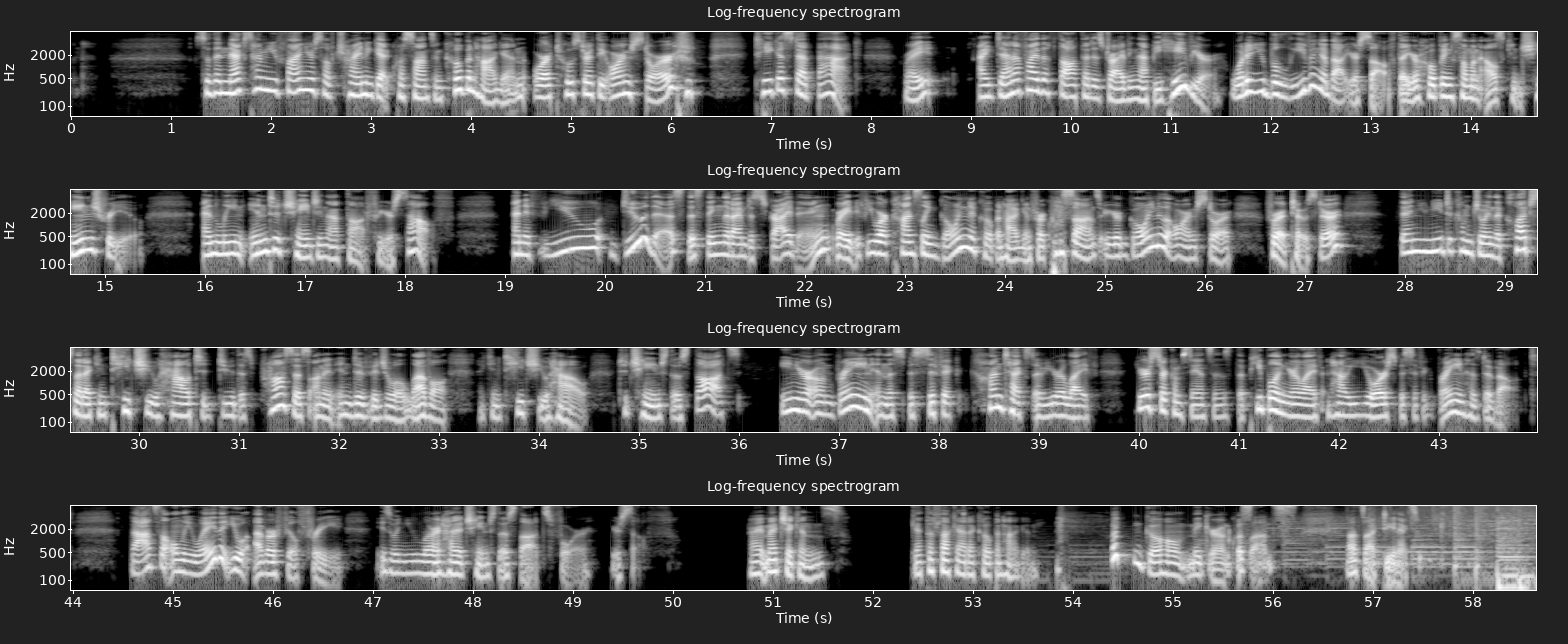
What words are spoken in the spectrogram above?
So the next time you find yourself trying to get croissants in Copenhagen or a toaster at the orange store, take a step back, right? Identify the thought that is driving that behavior. What are you believing about yourself that you're hoping someone else can change for you? And lean into changing that thought for yourself. And if you do this, this thing that I'm describing, right? If you are constantly going to Copenhagen for croissants or you're going to the orange store for a toaster, then you need to come join the clutch so that I can teach you how to do this process on an individual level. I can teach you how to change those thoughts in your own brain in the specific context of your life, your circumstances, the people in your life, and how your specific brain has developed. That's the only way that you will ever feel free is when you learn how to change those thoughts for yourself. All right, my chickens, get the fuck out of Copenhagen. Go home, make your own croissants. I'll talk to you next week.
